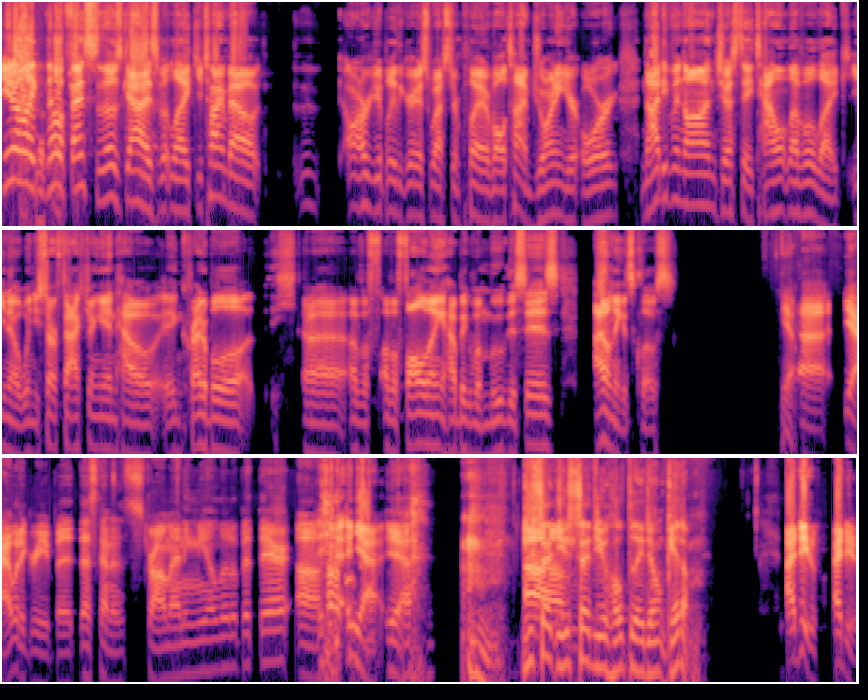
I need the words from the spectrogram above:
you know, like no offense to those guys, but like you're talking about arguably the greatest Western player of all time joining your org, not even on just a talent level. Like you know, when you start factoring in how incredible uh, of a of a following, how big of a move this is, I don't think it's close. Yeah, uh, yeah, I would agree, but that's kind of straw manning me a little bit there. Uh, yeah, yeah. you said you Um, said you hope they don't get them. I do, I do,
